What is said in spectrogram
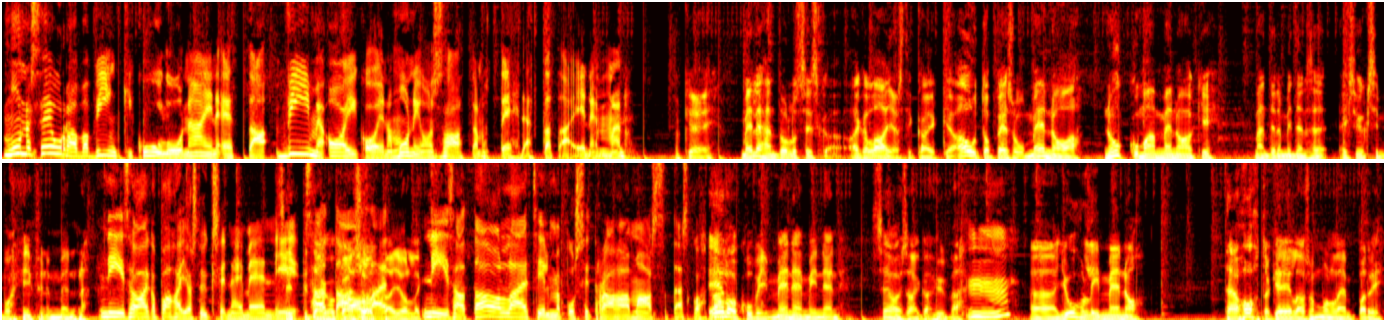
mun seuraava vinkki kuuluu näin, että viime aikoina moni on saattanut tehdä tätä enemmän. Okei. Okay. Meillähän tullut siis aika laajasti kaikkea. Autopesu menoa, nukkumaan menoakin. Mä en tiedä, miten se, eikö yksin voi ihminen mennä? Niin, se on aika paha, jos yksin ei mene. Niin Sitten pitää koko ajan olla, soittaa jollekin. Niin, saattaa olla, että silmäpussit raahaa maassa tässä kohtaa. Elokuviin meneminen, se olisi aika hyvä. Mm. Äh, juhlimeno. Tää hohtokeilaus on mun lempari.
